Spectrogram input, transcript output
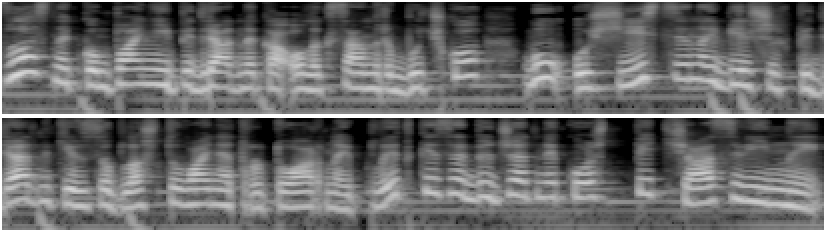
Власник компанії підрядника Олександр Бучко був у шістці найбільших підрядників з облаштування тротуарної плитки за бюджетний кошт під час війни.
